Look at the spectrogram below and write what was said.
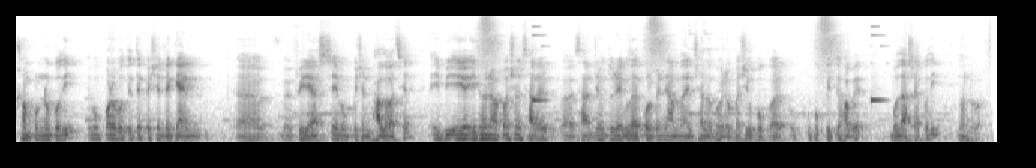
সম্পূর্ণ করি এবং পরবর্তীতে পেশেন্টের জ্ঞান ফিরে আসছে এবং পেশেন্ট ভালো আছেন। এই এই- ধরনের অপারেশন স্যারের, স্যার যেহেতু রেগুলার করবেন, আমরা ইনশাল্লাহ ভৈরববাসী উপকার উপকৃত হবে বলে আশা করি। ধন্যবাদ।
